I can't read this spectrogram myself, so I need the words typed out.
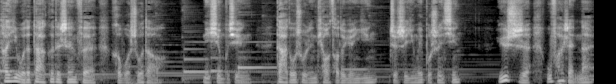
他以我的大哥的身份和我说道：“你信不信？大多数人跳槽的原因只是因为不顺心，于是无法忍耐，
